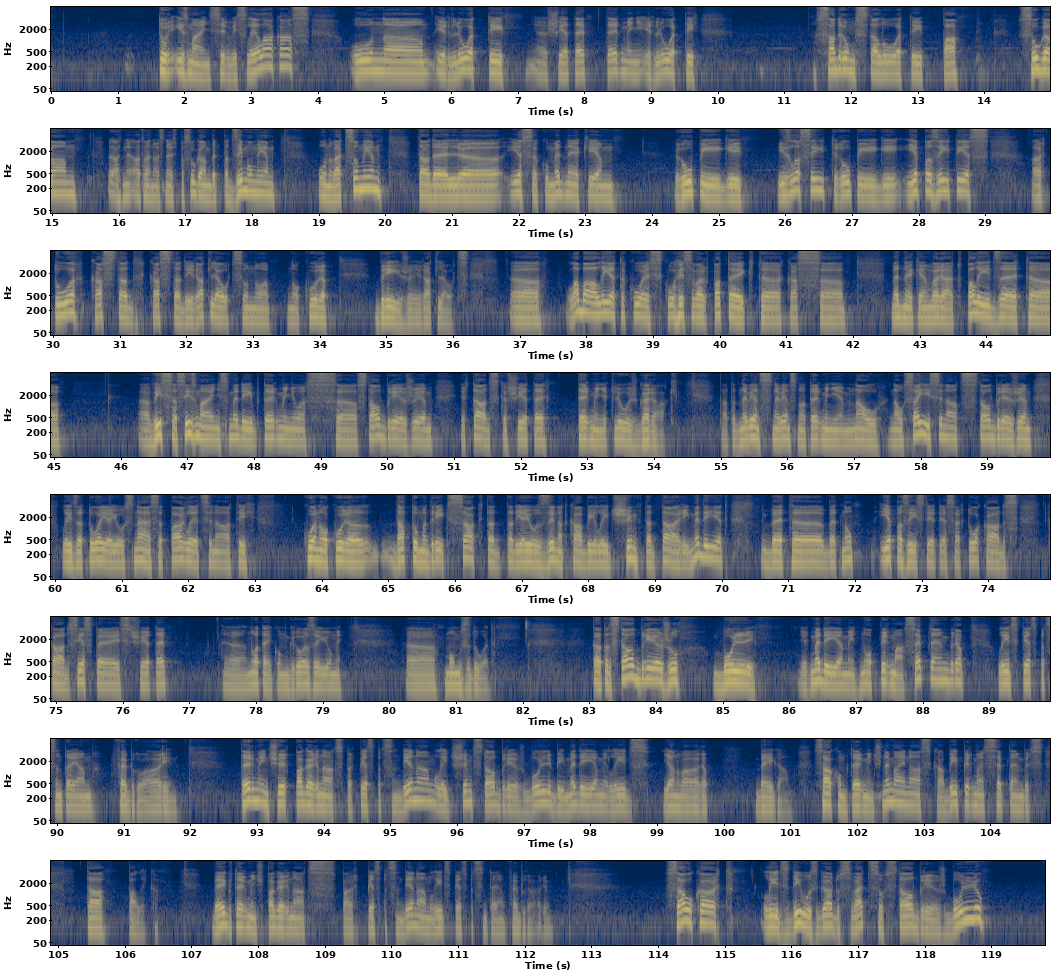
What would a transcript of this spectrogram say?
tur izmaiņas ir vislielākās, un uh, ir ļoti, šie te termiņi ir ļoti uh, sadrumstaloti pa sugām, ne, atvainojos nevis pa sugām, bet pa dzimumiem un vecumiem. Tādēļ uh, iesaku medniekiem rūpīgi izlasīt, rūpīgi iepazīties ar to, kas tad, kas tad ir atļauts un no, no kura brīža ir atļauts. Uh, labā lieta, ko es, ko es varu pateikt, uh, kas uh, medniekiem varētu palīdzēt, uh, uh visas izmaiņas medību termiņos uh, stalbriežiem ir tādas, ka šie te termiņi kļuvuši garāki. Tātad neviens, neviens no termiņiem nav, nav saīsināts stalbriežiem. Līdz ar to, ja jūs neesat pārliecināti, ko no kura datuma drīkst sākt, tad, tad ja jūs zinat, kā bija līdz šim, tad tā arī medijiet. Bet, eh, bet nu, iepazīstieties ar to, kādas, kādas iespējas šie te, eh, noteikumu grozījumi eh, mums dod. Tātad stalbriežu buļļi ir medījami no 1. septembra līdz 15. februārim. Termiņš ir pagarināts par 15 dienām, līdz šim stalbriežu buļļi bija medījami līdz janvāra beigām. Sākuma termiņš nemainās, kā bija 1. septembris, tā palika. Beigu termiņš pagarināts par 15 dienām līdz 15. februārim. Savukārt, līdz divus gadus vecu stalbriežu buļļu,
